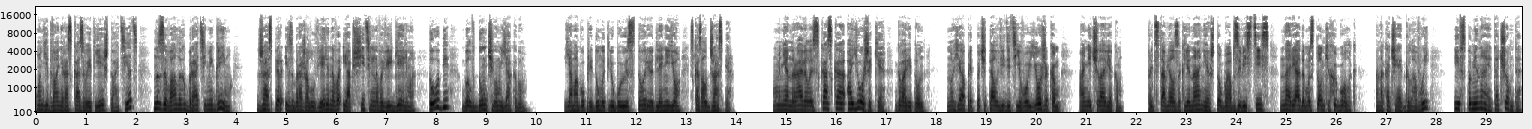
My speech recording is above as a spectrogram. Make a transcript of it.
Он едва не рассказывает ей, что отец называл их братьями Грим. Джаспер изображал уверенного и общительного Вильгельма. Тоби был вдумчивым Якобом. «Я могу придумать любую историю для нее», — сказал Джаспер. «Мне нравилась сказка о ежике», — говорит он, «но я предпочитал видеть его ежиком, а не человеком. Представлял заклинание, чтобы обзавестись нарядом из тонких иголок. Она качает головой и вспоминает о чем-то.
